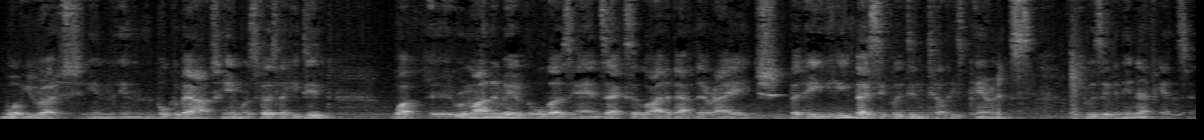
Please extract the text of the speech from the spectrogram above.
what you wrote in, in the book about him was firstly he did what reminded me of all those Anzacs that lied about their age, but he, he basically didn't tell his parents he was even in Afghanistan.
